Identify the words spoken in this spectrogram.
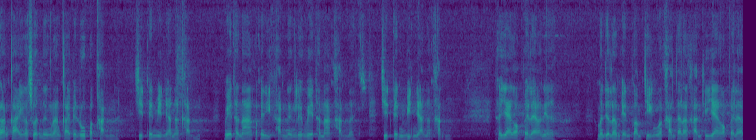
ร่างกายก็ส่วนหนึ่งร่างกายเป็นรูปประขันจิตเป็นวิญญาณขัน เวทนาก็เป็นอีกขันหนึ่งเรียกเวทนาขันนะจิตเป็นวิญญาณขัน ถ้าแยกออกไปแล้วเนี่ยมันจะเริ่มเห็นความจริงว่าขันแต่ละขันที่แยกออกไปแล้ว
